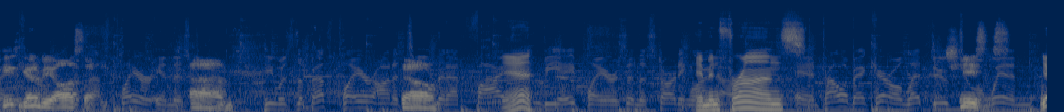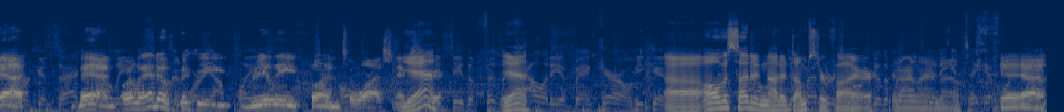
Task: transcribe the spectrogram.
he's gonna be awesome. best player in this Um, draft. He was the best player on a so- team that had five Yeah. NBA players in the starting Him and lineup. Franz. And Paolo Banchero led Duke to Jesus. win Yeah, man, Orlando in the season could be where he outplayed really fun to watch next Yeah. year. See the Yeah. physicality of Banchero. He can Uh, all of a sudden, not a dumpster fire going to the in basket. He Orlando. can take it Yeah.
